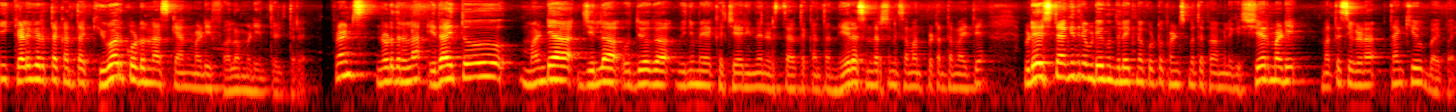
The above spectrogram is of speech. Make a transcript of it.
ಈ ಕೆಳಗಿರ್ತಕ್ಕಂಥ ಕ್ಯೂ ಆರ್ ಕೋಡನ್ನು ಸ್ಕ್ಯಾನ್ ಮಾಡಿ, ಫಾಲೋ ಮಾಡಿ ಅಂತ ಹೇಳ್ತಾರೆ. ಫ್ರೆಂಡ್ಸ್ ನೋಡಿದ್ರಲ್ಲ, ಇದಾಯಿತು. ಮಂಡ್ಯ ಜಿಲ್ಲಾ ಉದ್ಯೋಗ ವಿನಿಮಯ ಕಚೇರಿಯಿಂದ ನಡೆಸ್ತಾ ಇರ್ತಕ್ಕಂಥ ನೇರ ಸಂದರ್ಶನಕ್ಕೆ ಸಂಬಂಧಪಟ್ಟಂಥ ಮಾಹಿತಿ. ವಿಡಿಯೋ ಇಷ್ಟ ಆಗಿದ್ರೆ ವಿಡಿಯೋಗೊಂದು ಲೈಕ್ನ ಕೊಟ್ಟು ಫ್ರೆಂಡ್ಸ್ ಮತ್ತು ಫ್ಯಾಮಿಲಿಗೆ ಶೇರ್ ಮಾಡಿ. ಮತ್ತೆ ಸಿಗೋಣ. ಥ್ಯಾಂಕ್ ಯು ಬೈ ಬೈ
